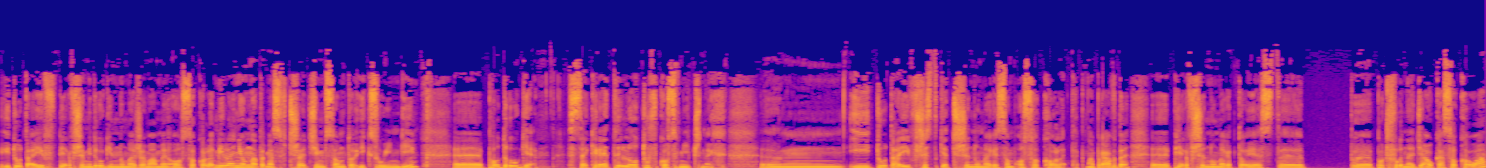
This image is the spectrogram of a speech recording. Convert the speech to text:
i tutaj w pierwszym i drugim drugim numerze mamy o Sokole Millennium, natomiast w trzecim są to X-Wingi. E, po drugie, sekrety lotów kosmicznych. I tutaj wszystkie trzy numery są o Sokole, tak naprawdę. E, pierwszy numer to jest e, poczwórne działka Sokoła.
